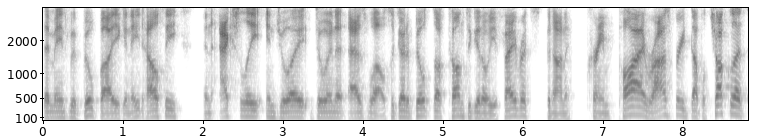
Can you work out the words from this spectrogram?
That means with Built Bar, you can eat healthy and actually enjoy doing it as well. So go to built.com to get all your favorites banana cream pie, raspberry, double chocolate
